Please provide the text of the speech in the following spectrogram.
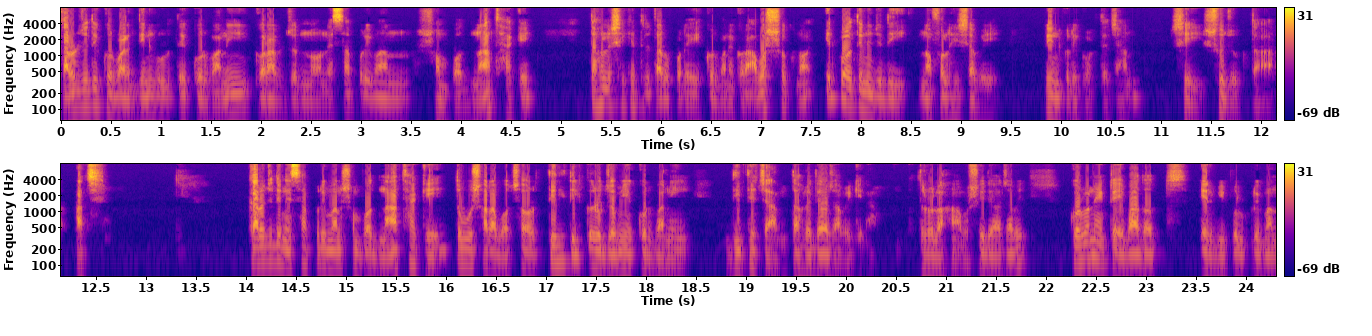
কারোর যদি কোরবানির দিনগুলোতে কোরবানি করার জন্য নেশা পরিমাণ সম্পদ না থাকে, তাহলে সেক্ষেত্রে তার উপরে কোরবানি করা আবশ্যক নয়। এরপর তিনি যদি নফল হিসাবে ঋণ করে করতে চান সেই সুযোগ তার আছে। কারও যদি নেশা পরিমাণ সম্পদ না থাকে, তবু সারা বছর তিল তিল করে জমিয়ে কোরবানি দিতে চান, তাহলে দেওয়া যাবে কিনা? উত্তর হলো হ্যাঁ অবশ্যই দেওয়া যাবে। কোরবানি একটা ইবাদত, এর বিপুল পরিমাণ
